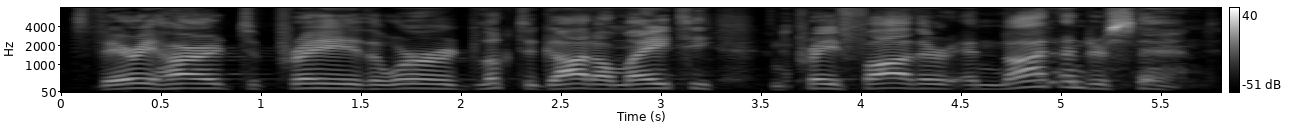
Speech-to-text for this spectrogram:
It's very hard to pray the word, look to God Almighty, and pray Father and not understand.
